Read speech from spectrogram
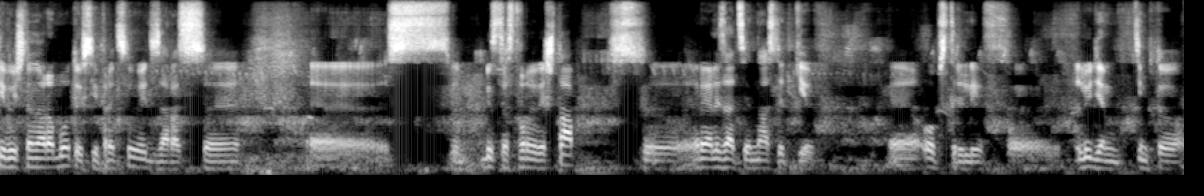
Всі вийшли на роботу, всі працюють. Зараз е, е, швидко створили штаб з е, реалізації наслідків е, обстрілів е, людям, тим, хто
